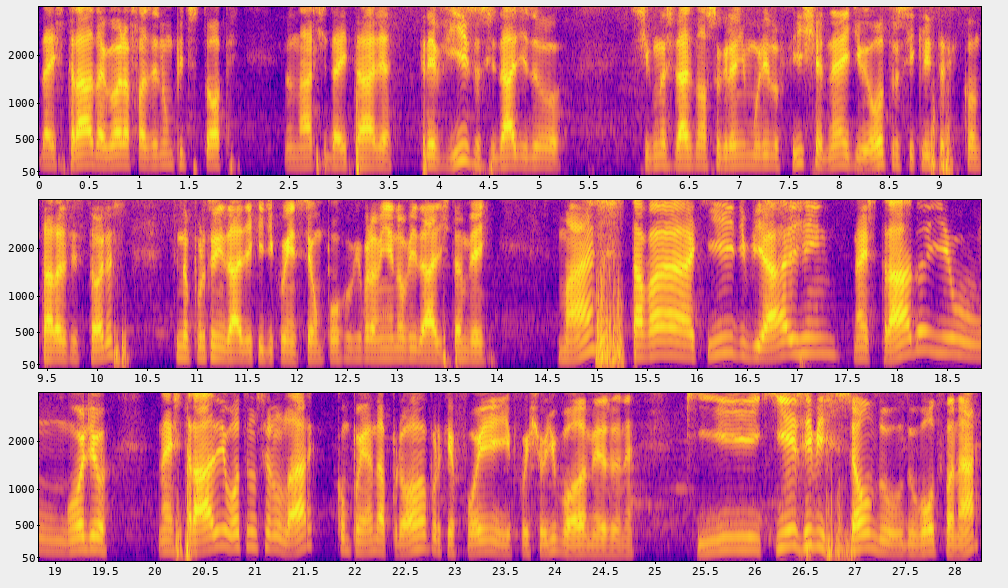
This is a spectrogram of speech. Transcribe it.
da estrada, agora fazendo um pit stop no norte da Itália, Treviso, cidade do segunda cidade do nosso grande Murilo Fischer, né, e de outros ciclistas que contaram as histórias, tendo a oportunidade aqui de conhecer um pouco que para mim é novidade também. Mas estava aqui de viagem na estrada e um olho na estrada e o outro no celular acompanhando a prova porque foi foi show de bola mesmo, né? Que, que exibição do, do Walt Van Aert,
